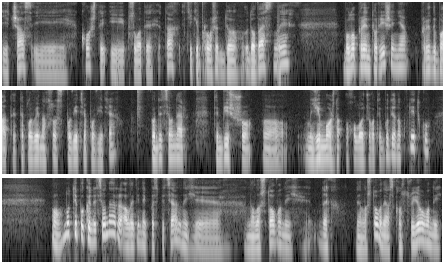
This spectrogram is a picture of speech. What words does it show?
і час, і кошти, і псувати дах. Тільки до, до весни було прийнято рішення придбати тепловий насос повітря-повітря, кондиціонер, тим більше, що е, їм можна охолоджувати будинок влітку. О, ну, типу кондиціонера, але він якби спеціальний, е, налаштований, як не налаштований, а сконструйований,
